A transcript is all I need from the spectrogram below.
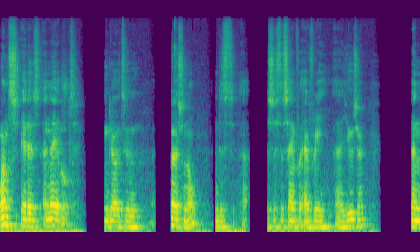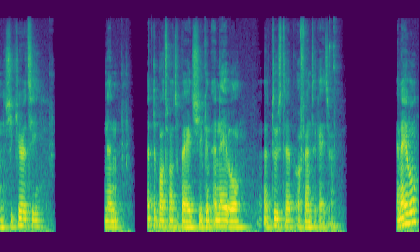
Once it is enabled, you can go to personal and this uh, this is the same for every uh, user. Then security. And then at the bottom of the page, you can enable a two-step authenticator. Enable.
